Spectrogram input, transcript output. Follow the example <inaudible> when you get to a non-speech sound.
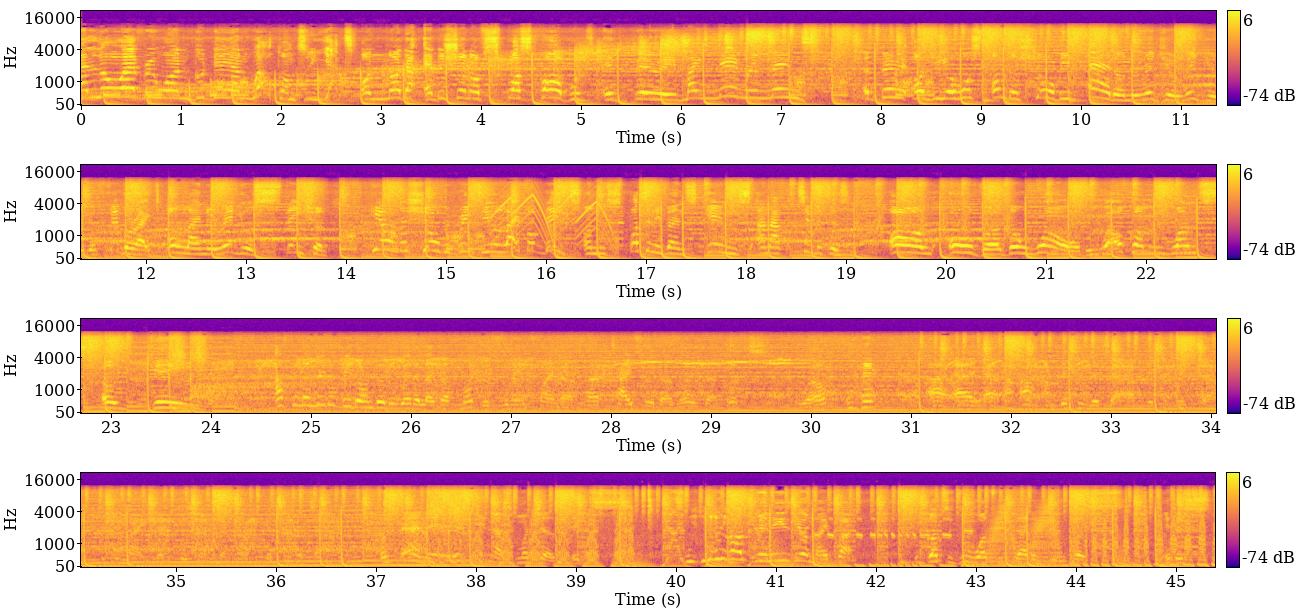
Hello, everyone. Good day and welcome to yet another edition of Sports Hub with Ebere. My name remains Ebere Oji, your host on the show, being aired on the radio, radio, your favorite online radio station. Here on the show, we bring to you live updates on the sporting events, games, and activities all over the world. Welcome once again. I've been a little bit under the weather, like I've not been feeling fine. I've had typhoid and all that, but well, <laughs> I, I, I, I'm, I'm getting better. Uh, I'm getting better. Taking my I'm getting better. Uh, but then, eh, in as much as it's, <laughs> it's not been easy on my part, we got to do what we gotta do because it is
